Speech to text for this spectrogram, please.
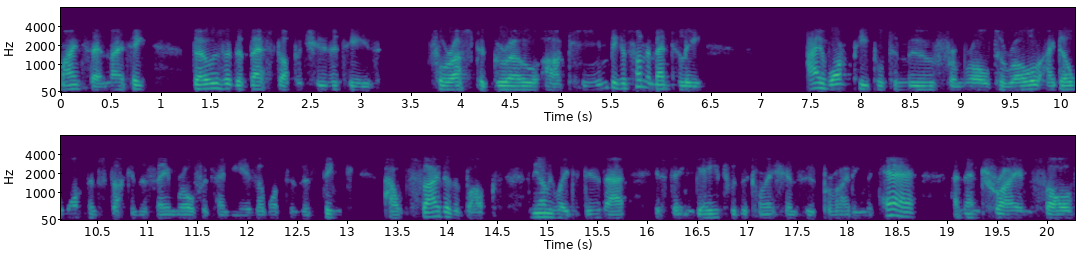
mindset. And I think those are the best opportunities for us to grow our team because fundamentally, I want people to move from role to role. I don't want them stuck in the same role for 10 years. I want them to think outside of the box. And the only way to do that is to engage with the clinicians who's providing the care and then try and solve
